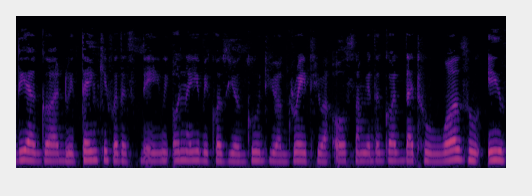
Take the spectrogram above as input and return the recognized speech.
Dear God, we thank you for this day. We honor you because you're good, you are great, you are awesome. You're the God that who was, who is,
